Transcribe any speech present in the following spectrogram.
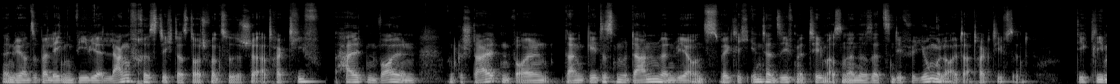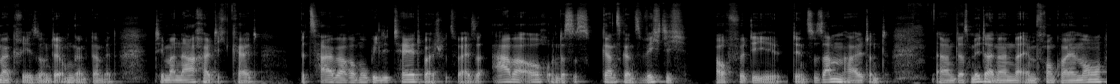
wenn wir uns überlegen, wie wir langfristig das Deutsch-Französische attraktiv halten wollen und gestalten wollen, dann geht es nur dann, wenn wir uns wirklich intensiv mit Themen auseinandersetzen, die für junge Leute attraktiv sind. Die Klimakrise und der Umgang damit. Thema Nachhaltigkeit, bezahlbare Mobilität beispielsweise, aber auch, und das ist ganz, ganz wichtig, auch für die, den Zusammenhalt und äh, das Miteinander im Franco-Allemand,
